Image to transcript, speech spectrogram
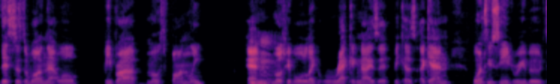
This is the one that will be brought up most fondly, and Mhm. most people will like recognize it because again, once you see reboot,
